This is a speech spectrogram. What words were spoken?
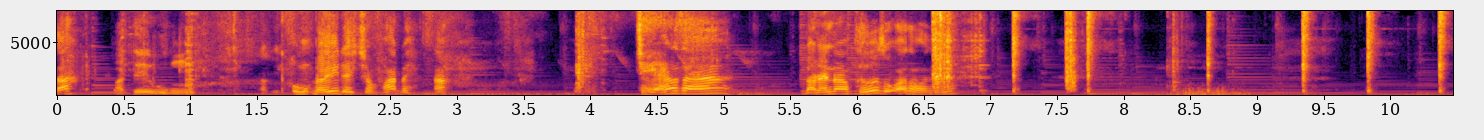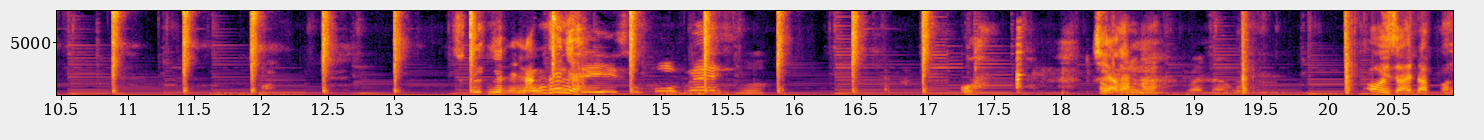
Dạ. bà tê ung. Úng đấy đây trồng phát đây. À. Trẻ nó ra. Đoạn này đang thớ rõ rồi Tự nhiên lại nắng thế nhỉ? Vez. Trẻ chéo con mà. Ôi giời đập còn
